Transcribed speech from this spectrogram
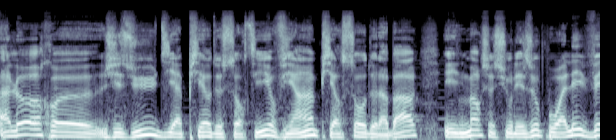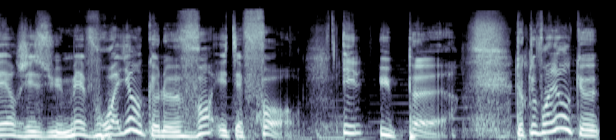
Alors euh, Jésus dit à Pierre de sortir, viens, Pierre sort de la barque et il marche sur les eaux pour aller vers Jésus. Mais voyant que le vent était fort, il eut peur. Donc nous voyons que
